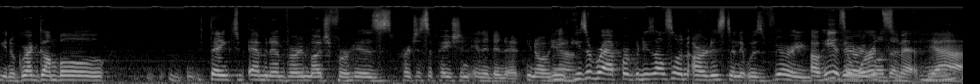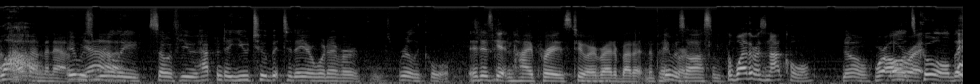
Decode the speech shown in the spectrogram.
you know Greg Gumbel thanked Eminem very much for his participation in it. In it, you know he, Yeah. he's a rapper, but he's also an artist, and it was very Oh, he is a very well wordsmith. Yeah, mm-hmm. Wow, love Eminem. it was yeah. really so. If you happen to YouTube it today or whatever, it's really cool. It is getting high praise too. I read about it in the paper. It was awesome. The weather is not cool. No, We're well, all it's cool, but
